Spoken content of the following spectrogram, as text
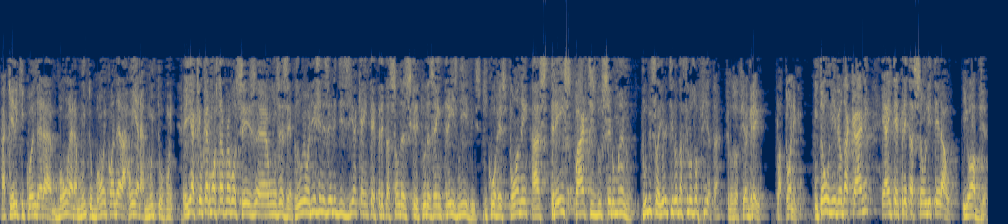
Aquele que quando era bom era muito bom e quando era ruim era muito ruim. E aqui eu quero mostrar para vocês é, uns exemplos. O Orígenes ele dizia que a interpretação das escrituras é em três níveis, que correspondem às três partes do ser humano. Tudo isso aí ele tirou da filosofia, tá? Filosofia grega, platônica. Então o nível da carne é a interpretação literal e óbvia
